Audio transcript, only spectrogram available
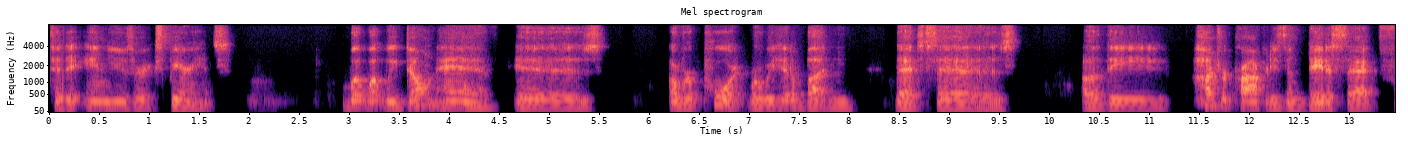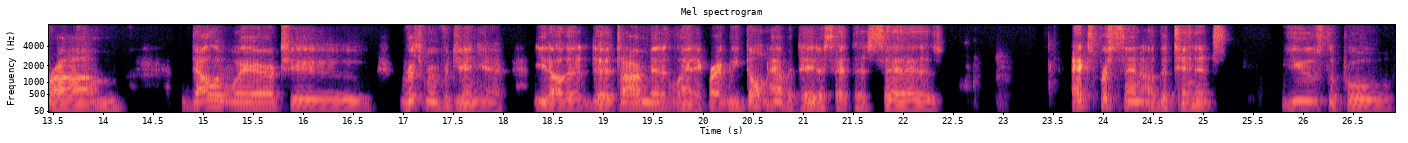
to the end user experience. But what we don't have is a report where we hit a button that says of the 100 properties in data set from Delaware to Richmond, Virginia, you know, the, the entire mid Atlantic, right? We don't have a data set that says X percent of the tenants use the pool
